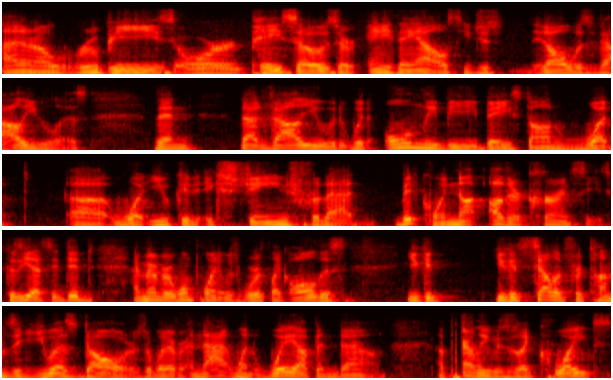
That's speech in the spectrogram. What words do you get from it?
I don't know, rupees or pesos or anything else, you just it all was valueless, then that value would, would only be based on what uh, what you could exchange for that Bitcoin, not other currencies. Because yes, it did. I remember at one point it was worth like all this. You could you could sell it for tons of U.S. dollars or whatever, and that went way up and down. Apparently, it was like quite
